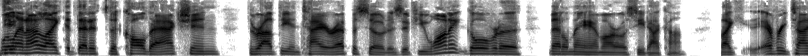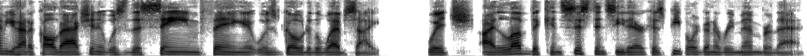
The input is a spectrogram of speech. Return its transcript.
Well, and I like it that it's the call to action throughout the entire episode. Is if you want it, go over to metalmayhemroc.com. Like every time you had a call to action, it was the same thing. It was go to the website, which I love the consistency there because people are going to remember that.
